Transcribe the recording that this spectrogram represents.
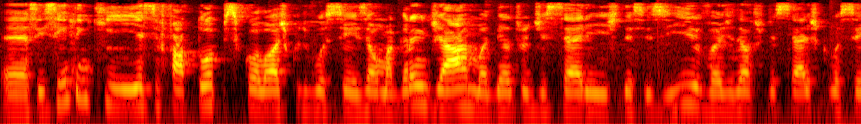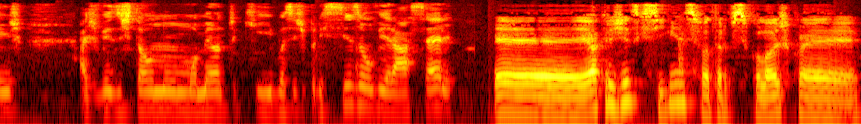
É, vocês sentem que esse fator psicológico de vocês é uma grande arma dentro de séries decisivas, dentro de séries que vocês às vezes estão num momento que vocês precisam virar a série? É, eu acredito que sim, esse fator psicológico é,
